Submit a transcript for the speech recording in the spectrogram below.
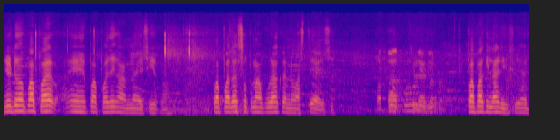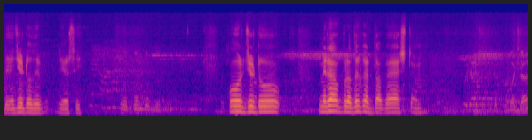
ਜਦੋਂ ਪਾਪਾ ਅਹ ਪਾਪਾ ਦੇ ਕਾਰਨ ਆਏ ਸੀ ਆਪਾਂ ਪਾਪਾ ਦਾ ਸੁਪਨਾ ਪੂਰਾ ਕਰਨ ਵਾਸਤੇ ਆਏ ਸੀ। ਪਾਪਾ ਖਿਲਾੜੀ ਸੀ ਸਾਡੇ ਜਿੱਡੋ ਦੇ ਪਲੇਅਰ ਸੀ। ਹੋਰ ਕੌਣ ਕਰਦੇ ਹੋਰ ਜਿੱਡੋ ਮੇਰਾ ਬ੍ਰਦਰ ਕਰਦਾ ਪਿਆ ਇਸ ਟਾਈਮ ਵੱਡਾ?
